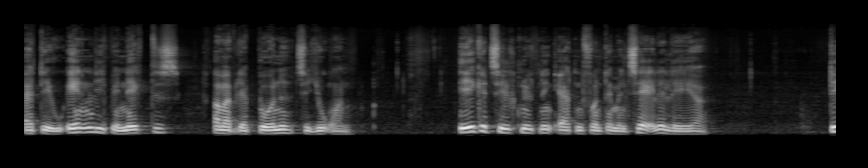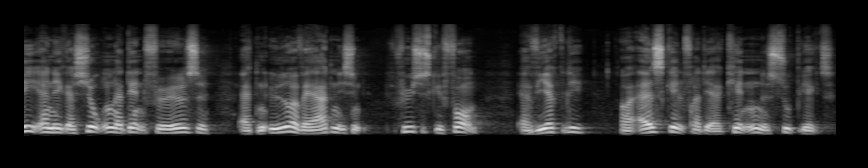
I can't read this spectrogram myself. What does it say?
at det uendelige benægtes, og man bliver bundet til jorden. Ikke tilknytning er den fundamentale lære. Det er negationen af den følelse, at den ydre verden i sin fysiske form er virkelig og er adskilt fra det erkendende subjekt.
